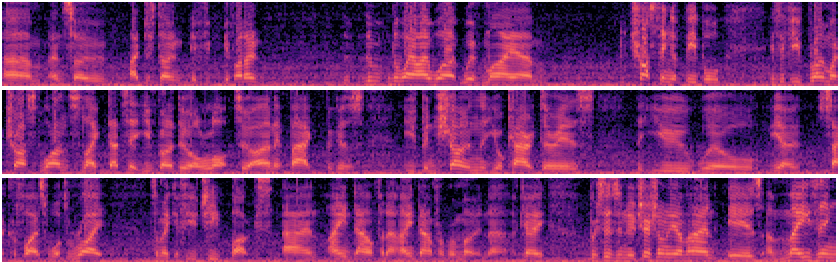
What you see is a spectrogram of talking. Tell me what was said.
um, and so I just don't. If if I don't, the, the, way I work with my um, trusting of people is if you've blown my trust once, like that's it. You've got to do a lot to earn it back because you've been shown that your character is that you will, you know, sacrifice what's right to make a few cheap bucks. And I ain't down for that. I ain't down for promoting that. Okay. Precision Nutrition, on the other hand, is amazing.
